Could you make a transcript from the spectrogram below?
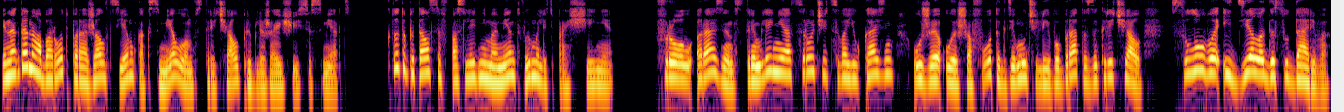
Иногда, наоборот, поражал тем, как смело он встречал приближающуюся смерть. Кто-то пытался в последний момент вымолить прощение. Фрол Разин в стремлении отсрочить свою казнь уже у эшафота, где мучили его брата, закричал «Слово и дело государева!»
